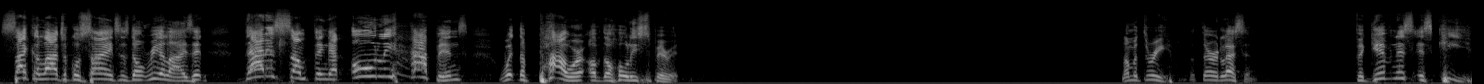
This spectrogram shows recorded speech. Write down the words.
psychological sciences don't realize it, that is something that only happens with the power of the Holy Spirit. Number three, the third lesson forgiveness is key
